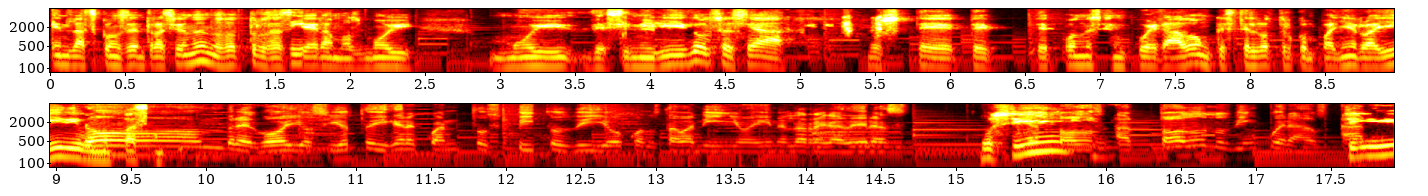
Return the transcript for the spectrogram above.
En las concentraciones nosotros así éramos muy, muy desinhibidos, o sea, pues te, te, te pones encuerado, aunque esté el otro compañero ahí, digo, no, No, pasa. hombre, Goyo, si yo te dijera cuántos pitos vi yo cuando estaba niño ahí en las regaderas. Pues sí, A todos, a todos los bien cuerados. A Sí,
